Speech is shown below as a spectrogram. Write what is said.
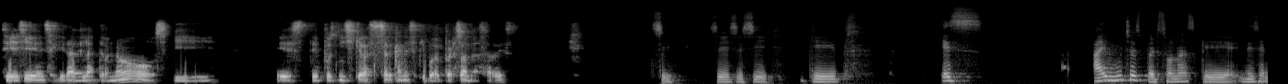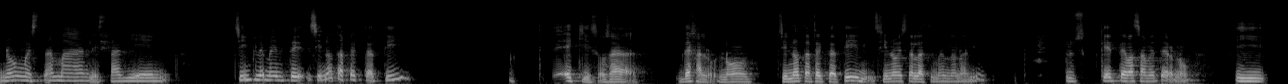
si deciden seguir adelante o no, o si este, pues ni siquiera se acercan a ese tipo de personas, ¿sabes? Sí, sí, sí, sí. Que es, hay muchas personas que dicen, no, está mal, está bien. Simplemente, si no te afecta a ti, X, o sea, déjalo, no, si no te afecta a ti, si no está lastimando a nadie, pues, ¿qué te vas a meter, no? Y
